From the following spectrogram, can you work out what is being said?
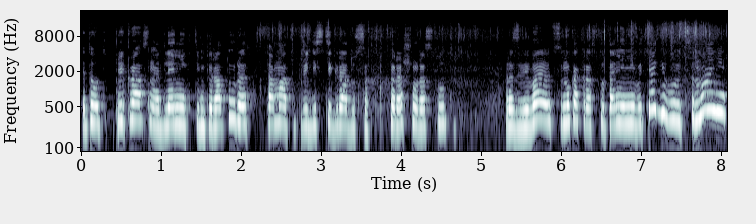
Это вот прекрасная для них температура. Томаты при 10 градусах хорошо растут, развиваются. Ну как растут? Они не вытягиваются, но они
